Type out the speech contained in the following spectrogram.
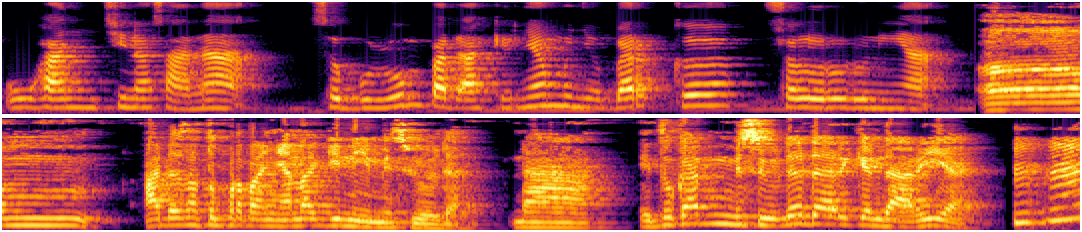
Wuhan, Cina sana sebelum pada akhirnya menyebar ke seluruh dunia. Um, ada satu pertanyaan lagi nih Miss Wilda. Nah, itu kan Miss Wilda dari Kendari ya? Mm -mm.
